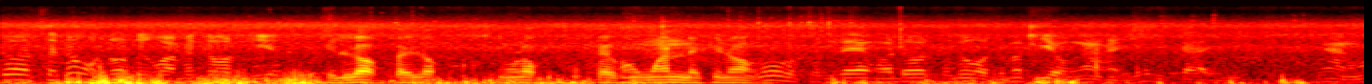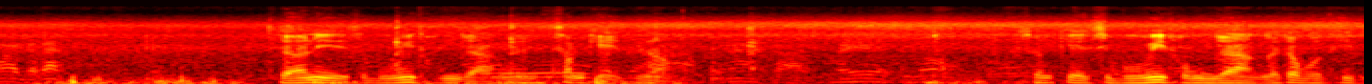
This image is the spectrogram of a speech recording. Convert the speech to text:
โดนสนุกโดนหรือว่าเป็นโดนเทียนเป็นล็อกไปล็อกของล็อกของใครของมันเลยพี่น้องโอ้แสดงว่าโดนสนุกมาเที่ยวง่ายอยู่ใกล้ย่างมากก็ได้แถวนี้สบู่มีถุงยางเลยสังเกตพี่น้องหน้าตาแท้พี่น้องสังเกตสบู่มีถุงยางก็เจ้าบ่ทิ่ม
